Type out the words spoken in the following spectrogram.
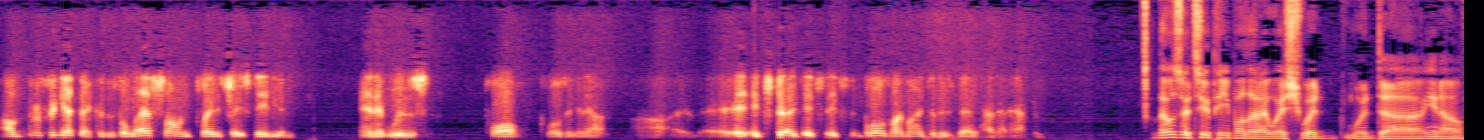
I'll never forget that because it was the last song played at Shea Stadium, and it was Paul closing it out. Uh, it, it's it's it's it blows my mind to this day how that happened. Those are two people that I wish would would uh, you know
